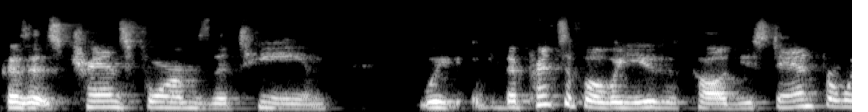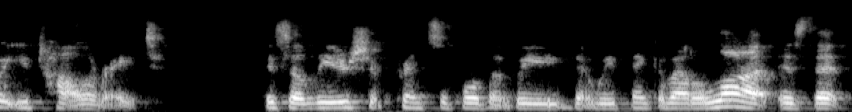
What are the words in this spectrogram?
Because it transforms the team. We the principle we use is called you stand for what you tolerate. It's a leadership principle that we that we think about a lot is that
